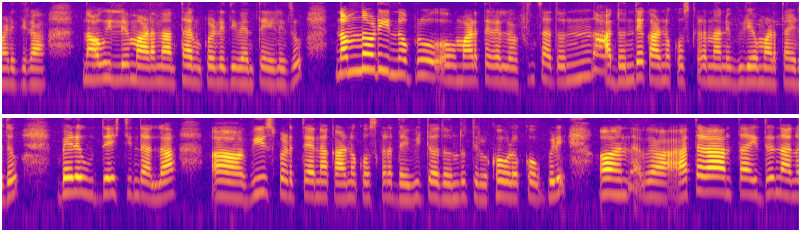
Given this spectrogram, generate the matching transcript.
ಮಾಡಿದ್ದೀರಾ, ನಾವು ಇಲ್ಲೇ ಮಾಡೋಣ ಅಂತ ಅಂದ್ಕೊಂಡಿದ್ದೀವಿ ಅಂತ ಹೇಳಿದರು. ನಮ್ಮ ನೋಡಿ ಇನ್ನೊಬ್ಬರು ಮಾಡ್ತಾರಲ್ವ ಫ್ರೆಂಡ್ಸ್ ಅದೊಂದು ಅದೊಂದೇ ಕಾರಣಕ್ಕೋಸ್ಕರ ನಾನು ವಿಡಿಯೋ ಮಾಡ್ತಾಯಿದ್ದು ಬೇರೆ ಉದ್ದೇಶದಿಂದ ಅಲ್ಲ ವ್ಯೂಸ್ ಬರುತ್ತೆ ಅನ್ನೋ ಕಾರಣಕ್ಕೋಸ್ಕರ ದಯವಿಟ್ಟು ಅದೊಂದು ತಿಳ್ಕೊಳಕ್ಕೆ ಹೋಗ್ಬಿಡಿ. ಆ, ಥರ ಅಂತ ಇದ್ದರೆ ನಾನು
